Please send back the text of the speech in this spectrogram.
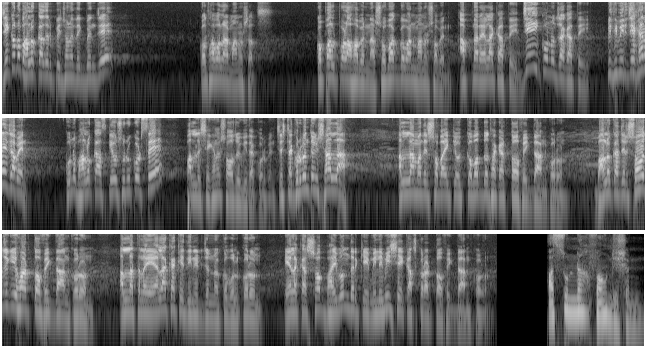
যে কোনো ভালো কাজের পেছনে দেখবেন যে কথা বলার মানুষ আছে। কপাল পড়া হবেন না, সৌভাগ্যবান মানুষ হবেন। আপনার এলাকাতে, যেই কোনো জায়গাতে, পৃথিবীর যেখানে যাবেন, কোনো ভালো কাজ কেউ শুরু করছে, পারলে সেখানে সহযোগিতা করবেন। চেষ্টা করবেন তো ইনশাল্লাহ আল্লাহ আমাদের সবাইকে ঐক্যবদ্ধ থাকার তৌফিক দান করুন। ভালো কাজের সহযোগী হওয়ার তৌফিক দান করুন। আল্লাহ তালা এই এলাকাকে দিনের জন্য কবুল করুন। এলাকার সব ভাই বোনদেরকে মিলেমিশে কাজ করার তৌফিক দান করুন। আসুন্না ফাউন্ডেশন,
